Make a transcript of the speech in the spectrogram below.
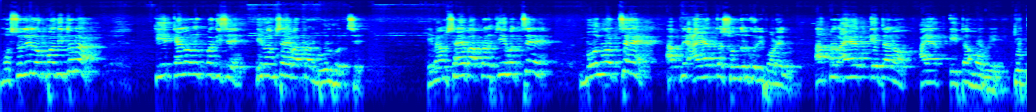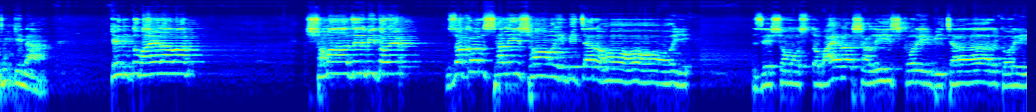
মুসল্লি লোকমা দিত না? কি, কেন লোকমা দিছে ইমাম সাহেব, আপনার ভুল হচ্ছে। ইমাম সাহেব, আপনার কি হচ্ছে? ভুল হচ্ছে। আপনি আয়াতটা সুন্দর করে পড়েন। আপনার আয়াত এটা ন আয়াত এটা হবে। কি ঠিক কি না? কিন্তু ভাইয়েরা আমার, সমাজের ভিতরে যখন সালিশ হয়, বিচার হয়, যে সমস্ত ভাইয়েরা সালিশ করে, বিচার করে,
